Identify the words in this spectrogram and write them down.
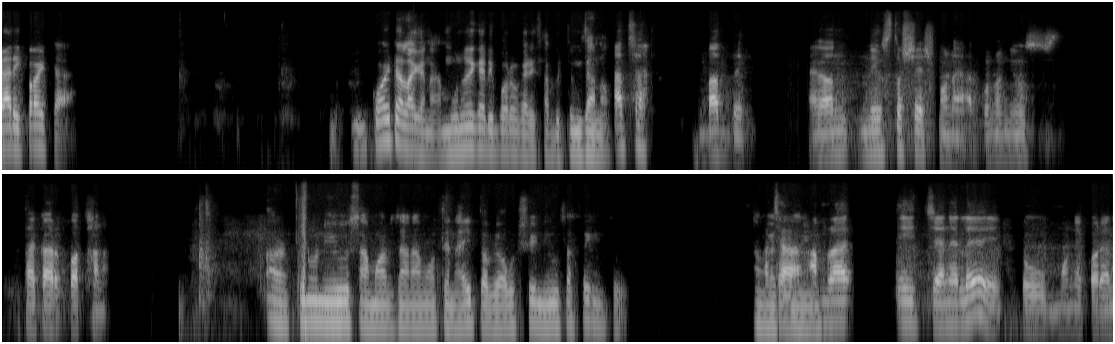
গাড়ি কয়টা? কয়টা লাগে না? মনের গাড়ি বড় গাড়ি সাব্বির তুমি জানো। আচ্ছা বাদ দে। এখন নিউজ তো শেষ মনে হয় আর কোনো নিউজ থাকার কথা না। আর কোনো নিউজ আমার জানা মতে নাই তবে অবশ্যই নিউজ আছে কিন্তু আচ্ছা। আমরা এই চ্যানেলে একটু মনে করেন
